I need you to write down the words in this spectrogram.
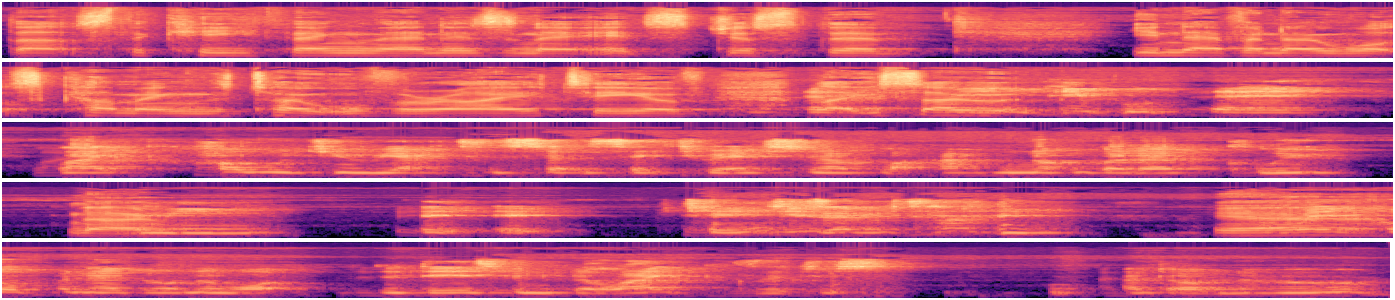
that's the key thing then, isn't it? It's just the you never know what's coming. The total variety of like so. People say like, how would you react to a certain situation? I've like, I've not got a clue. No, I mean, it, it changes every time. Yeah. I wake up and I don't know what the day's going to be like because I just, I don't know.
